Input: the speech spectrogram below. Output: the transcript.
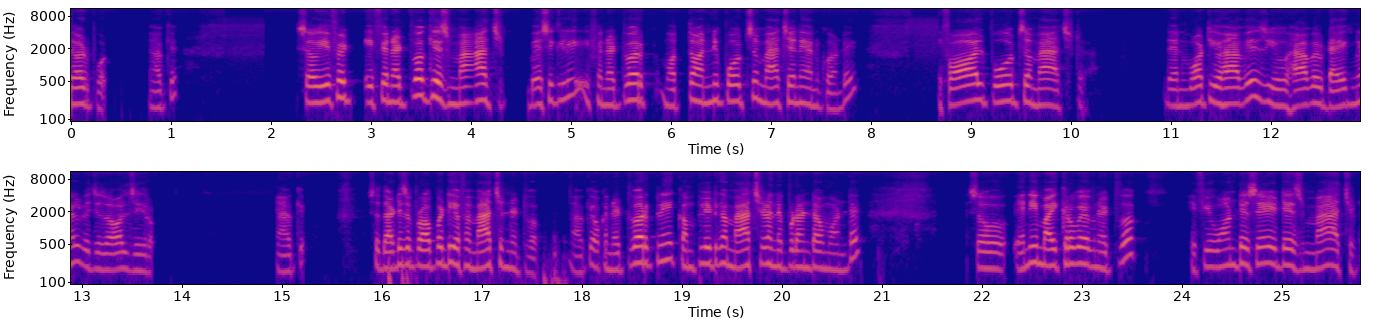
third port okay so if it if a network is match basically if a network మొత్తం అన్ని పోర్ట్స్ మ్యాచ్ అని అనుకోండి if all ports are matched then what you have is you have a diagonal which is all zero okay so that is a property of a matched network okay ఒక నెట్వర్క్ని కంప్లీట్గా మ్యాచ్డ్ అని ఎప్పుడు అంటాము అంటే so any microwave network if you want to say it is matched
